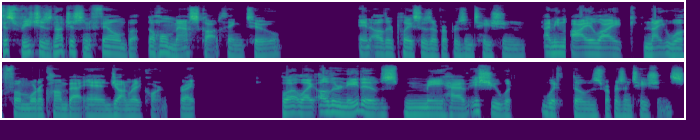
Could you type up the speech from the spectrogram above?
This reaches not just in film, but the whole mascot thing too, and other places of representation. I mean, I like Nightwolf from Mortal Kombat and John Redcorn, right? But like other natives may have issue with with those representations.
